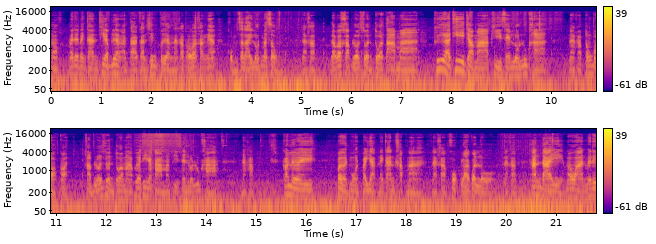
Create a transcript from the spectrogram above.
เนาะไม่ได้เป็นการเทียบเรื่องอัตราการสิ้นเปลืองนะครับ เพราะว่าครั้งนี้ผมสไลด์รถมาส่งนะครับ แล้วก็ขับรถส่วนตัวตามมา เพื่อที่จะมาพรีเซนต์รถลูกค้านะครับ ต้องบอกก่อนขับรถส่วนตัวมาเพื่อที่จะตามมาพรีเซนต์รถลูกค้านะครับ ก็เลยเปิดโหมดประหยัดในการขับมานะครับ 600 กว่าโลนะครับ ท่านใดเมื่อวานไม่ได้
